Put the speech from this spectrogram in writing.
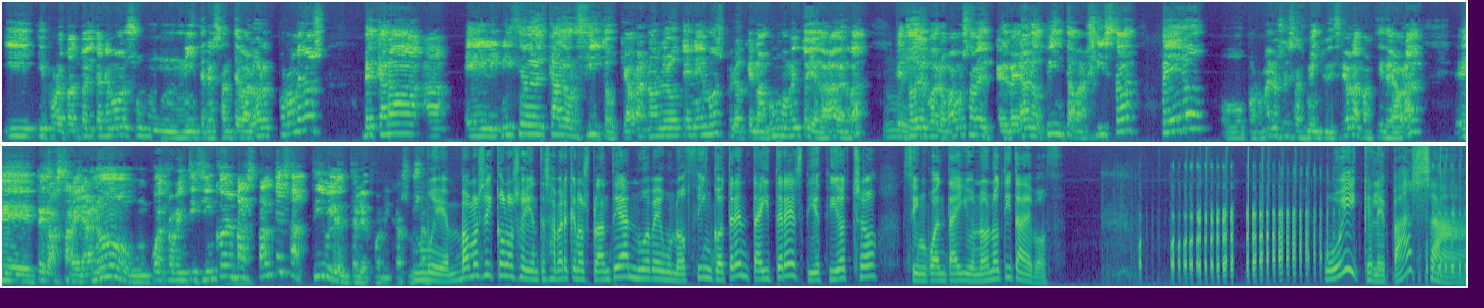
y, y por lo tanto ahí tenemos un interesante valor, por lo menos de cara a el inicio del calorcito, que ahora no lo tenemos, pero que en algún momento llegará, ¿verdad? Entonces, bueno, vamos a ver el verano pinta bajista, pero, o por lo menos esa es mi intuición a partir de ahora, eh, pero hasta verano un 4.25 es bastante factible en Telefónica, Susana. Muy bien, vamos a ir con los oyentes a ver qué nos plantean 91533 18 51. Notita de voz. Uy, ¿qué le pasa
